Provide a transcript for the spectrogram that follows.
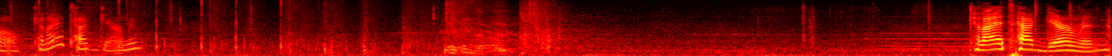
Oh, can I attack Gehrman? Can I attack Gehrman?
